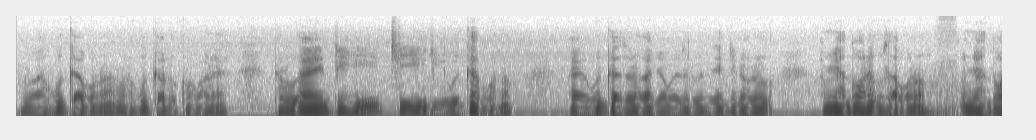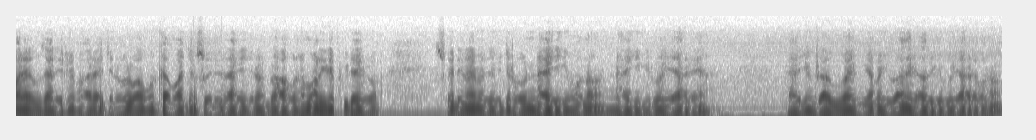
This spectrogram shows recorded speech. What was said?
ဒီမှာ widget ပေါ့နော် widget လို့ခေါ်ပါတယ် WID GED widget ပေါ့နော်အဲ widget ဆိုတာကကြောင်းမဲ့ဆိုလို့ရှိရင်ကျွန်တော်တို့ အမြန်သွားတဲ့ဥစ္စာပေါ့နော်အမြန်သွားတဲ့ဥစ္စာတွေဖြစ်ပါတယ်ကျွန်တော်တို့က widget မှာကျွန်တော်ဆွဲတင်လိုက်ကျွန်တော်တို့လက်မလေးတွေဖိလိုက်တော့ဆွဲတင်လိုက်မယ်ဆိုရင်ကျွန်တော်တို့နိုင်ရီပေါ့နော်နိုင်ရီလို့ရတယ်အဲယူထားဘူးပဲခင်ဗျမယူရသေးတာဆိုယူရတယ်ပေါ့နော်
